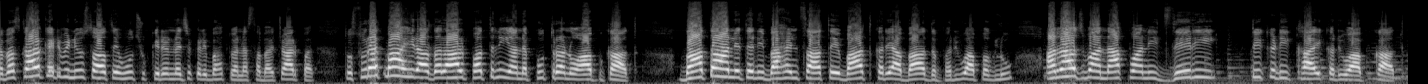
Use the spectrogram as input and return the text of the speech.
નમસ્કાર, કેટવી ન્યૂઝ સાથે હું છું કિરણ નજર મહત્વના સમાચાર પર. તો સુરતમાં હીરા દલાલ, પત્ની અને પુત્રનો આપઘાત. માતા અને તેની બહેન સાથે વાત કર્યા બાદ ભર્યું આ પગલું. અનાજમાં નાખવાની ઝેરી ટીકડી ખાઈ કર્યો આપઘાત.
